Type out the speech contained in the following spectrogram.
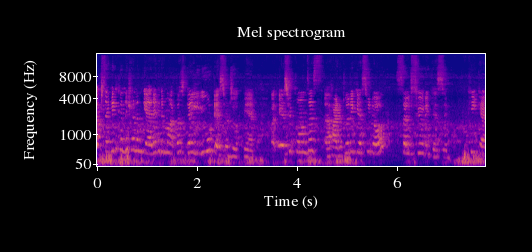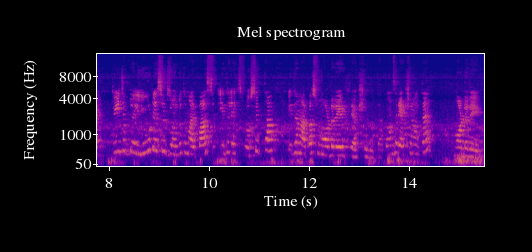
अब सेकेंड कंडीशन हम कह रहे हैं कि जब हमारे पास डाइल्यूट एसिड्स होते हैं और एसिड कौन सा हाइड्रोक्लोरिक एसिड और सल्फ्यूरिक एसिड ठीक है? तो ये जब डाइल्यूट एसिड्स होंगे तो हमारे पास इधर एक्सप्लोसिव था, इधर हमारे पास मॉडरेट रिएक्शन होता है। कौन सा रिएक्शन होता है? मॉडरेट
